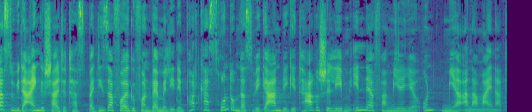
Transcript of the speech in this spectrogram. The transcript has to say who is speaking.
Speaker 1: Dass du wieder eingeschaltet hast bei dieser Folge von Wemmeli, dem Podcast rund um das vegan-vegetarische Leben in der Familie und mir, Anna Meinert.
